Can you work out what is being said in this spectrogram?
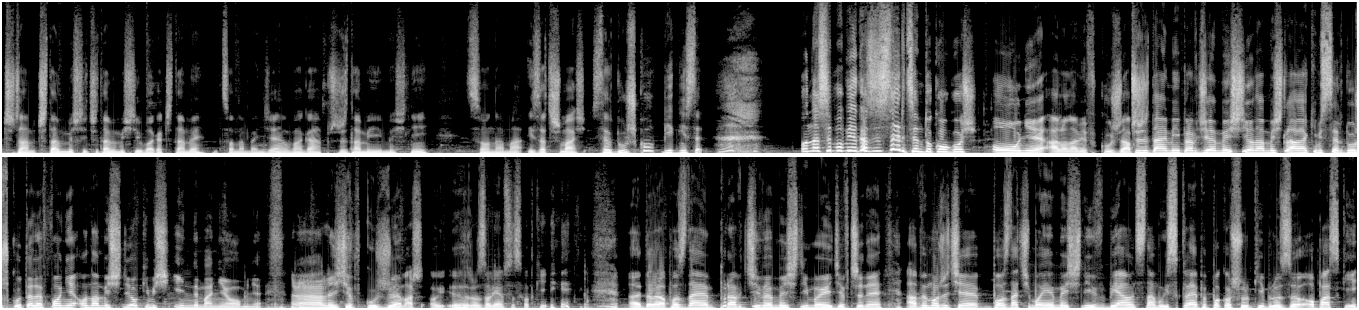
Czytam, czytamy myśli, czytamy myśli, uwaga, czytamy. Co ona będzie? Uwaga, przeczytamy jej myśli. Co ona ma? I zatrzymała się. Serduszko? Biegnie ser... Ona se pobiega ze sercem do kogoś! O nie, ale ona mnie wkurza. Przeczytałem jej prawdziwe myśli, ona myślała o jakimś serduszku, telefonie, ona myśli o kimś innym, a nie o mnie. Ale się wkurzyłem, aż... Oj, rozwaliłem sobie schodki. Dobra, poznałem prawdziwe myśli mojej dziewczyny, a wy możecie poznać moje myśli wbijając na mój sklep po koszulki, bluzy, opaski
